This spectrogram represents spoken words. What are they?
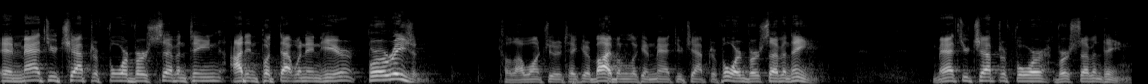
In Matthew chapter 4, verse 17, I didn't put that one in here for a reason. Because I want you to take your Bible and look in Matthew chapter 4 and verse 17. Matthew chapter 4, verse 17.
